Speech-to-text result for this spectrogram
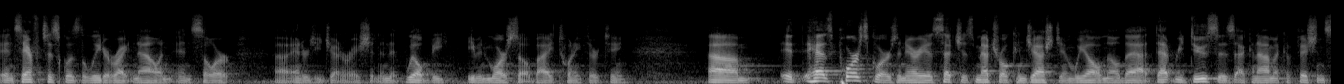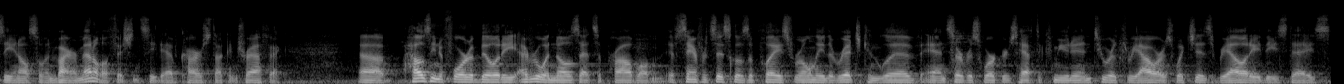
And San Francisco is the leader right now in, in solar uh, energy generation, and it will be even more so by 2013. Um, it has poor scores in areas such as metro congestion. We all know that. That reduces economic efficiency and also environmental efficiency to have cars stuck in traffic. Uh, housing affordability, everyone knows that's a problem. If San Francisco is a place where only the rich can live and service workers have to commute in two or three hours, which is reality these days,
